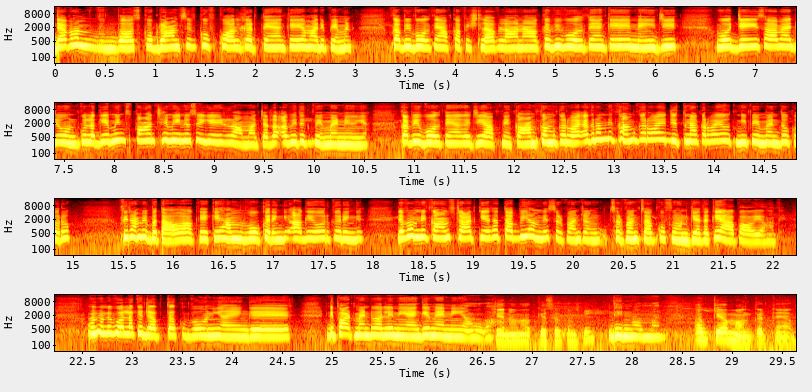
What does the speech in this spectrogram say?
जब हम उसको ग्राम सेवक को कॉल करते हैं कि हमारी पेमेंट कभी बोलते हैं, आपका पिछला प्लान आ कभी बोलते हैं कि, नहीं जी, वो जेई साहब हैं जो उनको लगी। मीन्स पाँच छः महीनों से यही ड्रामा चला, अभी तक पेमेंट नहीं हुई है। कभी बोलते हैं जी, आपने काम कम करवाया। अगर हमने कम करवाया, जितना करवाया, उतनी पेमेंट तो करो। फिर हमें बताओ आके कि हम वो करेंगे आगे और करेंगे। जब हमने काम स्टार्ट किया था तब भी हमने सरपंच सरपंच साहब को फ़ोन किया था कि आप आओ यहाँ पे। उन्होंने बोला कि जब तक वो नहीं आएँगे डिपार्टमेंट वाले नहीं आएँगे मैं नहीं आऊँगा। क्या नाम है आपके सरपंच के? दिन मोहम्मद। अब क्या मांग करते हैं आप?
